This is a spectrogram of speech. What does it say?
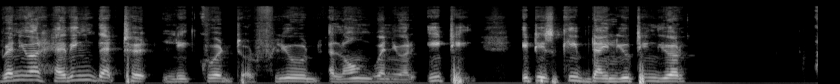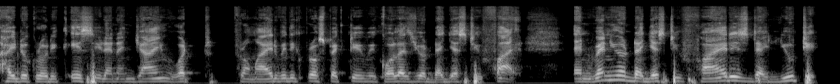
when you are having that uh, liquid or fluid along when you are eating it is keep diluting your hydrochloric acid and enzyme what from ayurvedic perspective we call as your digestive fire. And when your digestive fire is diluted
